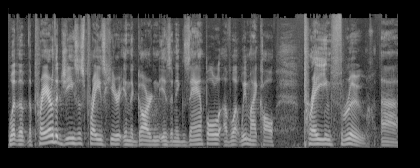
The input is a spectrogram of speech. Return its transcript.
what the, the prayer that Jesus prays here in the garden is an example of what we might call praying through. Uh,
